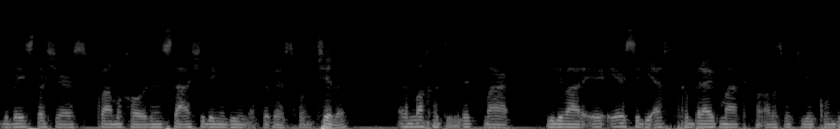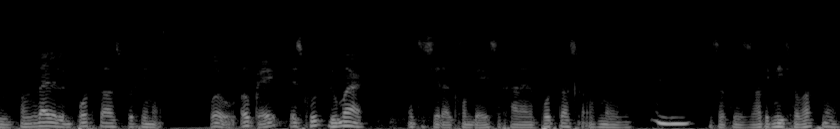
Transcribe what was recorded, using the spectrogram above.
de meeste stagiairs kwamen gewoon hun stage dingen doen en voor de rest gewoon chillen. En dat mag natuurlijk, maar jullie waren de eerste die echt gebruik maakten van alles wat je hier kon doen. Van wij willen een podcast beginnen. Wow, oké, is goed, doe maar. En toen we ook gewoon bezig gaan en een podcast gaan opnemen. Mhm. Dus dat, is, had ik niet verwacht, nee.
